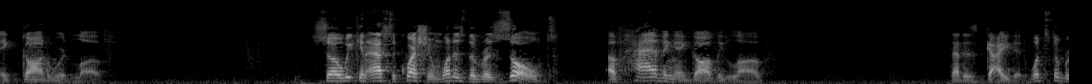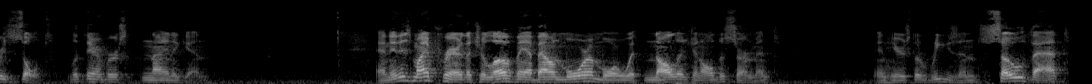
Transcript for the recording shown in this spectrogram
A Godward love. So we can ask the question what is the result of having a godly love that is guided? What's the result? Look there in verse 9 again. And it is my prayer that your love may abound more and more with knowledge and all discernment. And here's the reason so that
